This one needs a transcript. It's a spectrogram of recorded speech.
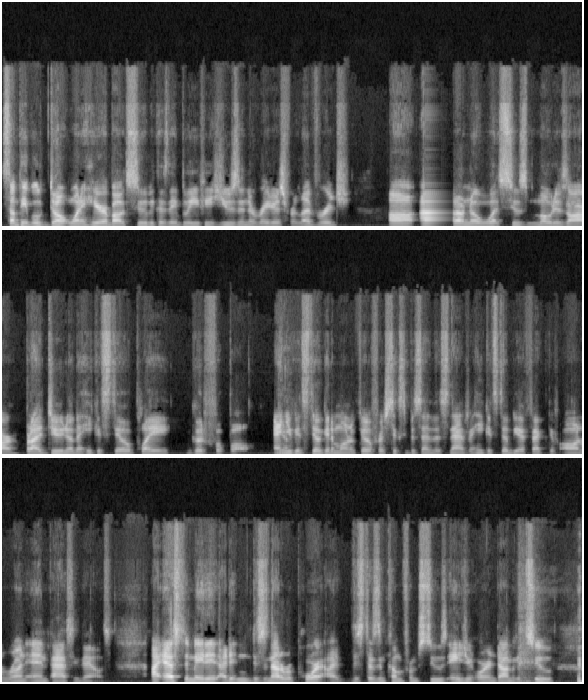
Some people don't want to hear about Suh because they believe he's using the Raiders for leverage. Uh, I don't know what Suh's motives are, but I do know that he could still play good football. And yeah. you can still get him on the field for 60% of the snaps, and he could still be effective on run and passing downs. I estimated, I didn't, this is not a report. I, this doesn't come from Suh's agent or Ndamukong Suh,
